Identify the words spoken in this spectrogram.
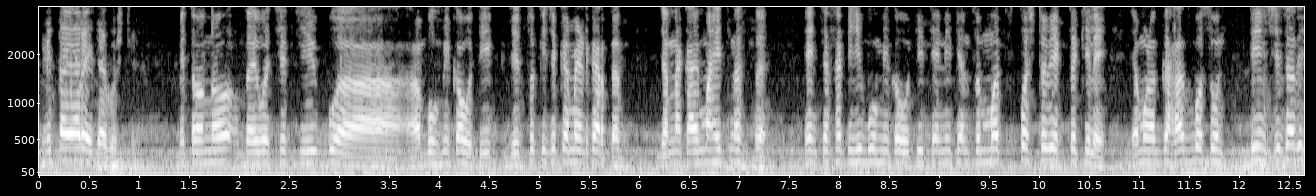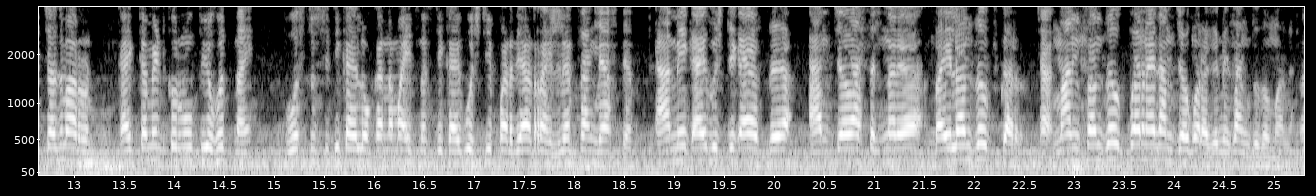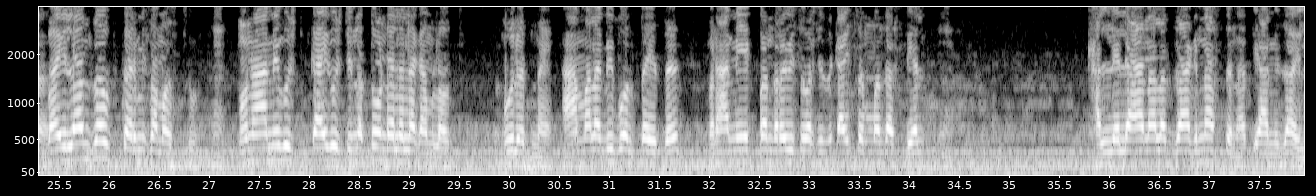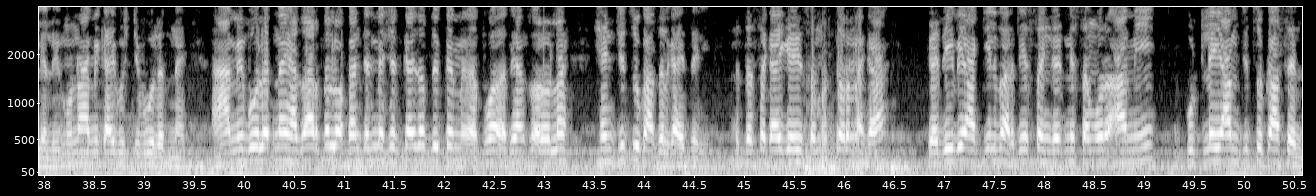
मी तयार आहे त्या गोष्टीला. मित्रांनो दैवत शेठची भू- अं, भूमिका होती जे चुकीचे कमेंट करतात ज्यांना काय माहीत नसतं त्यांच्यासाठी ही भूमिका होती. त्यांनी त्यांचं मत स्पष्ट व्यक्त केलंय. त्यामुळे घरात बसून तीनशेच्या रिचार्ज मारून काय कमेंट करून उपयोग होत नाही. वस्तुस्थिती काय लोकांना माहीत नसते. काय गोष्टी पडद्याआड राहिलेल्या चांगल्या असतात. आम्ही काय गोष्टी काय असतं आमच्यावर असणाऱ्या बैलांचा उपकार. माणसांचा उपकार नाहीत आमच्यावर कोणाचे मी सांगतो तुम्हाला. बैलांचा उपकार मी समजतो. म्हणून आम्ही गोष्टी काही गोष्टींना तोंडाला लगाम लावतो. बोलत नाही. आम्हाला बी बोलता येतं पण आम्ही एक पंधरा वीस वर्षाचा काही संबंध असतील खाल्लेल्या अन्नाला जाग नसतं ना ते आम्ही जागलेलो आहे म्हणून आम्ही काही गोष्टी बोलत नाही. आम्ही बोलत नाही ह्याचा अर्थ लोकांच्याच मेसेज काय जातोय फॅन्स फॉलोअरला ह्यांची चूक असेल काहीतरी. तर तसं काही गैरसमज करू नका. कधी बी अखिल भारतीय संघटनेसमोर आम्ही कुठलंही आमची चूक असेल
